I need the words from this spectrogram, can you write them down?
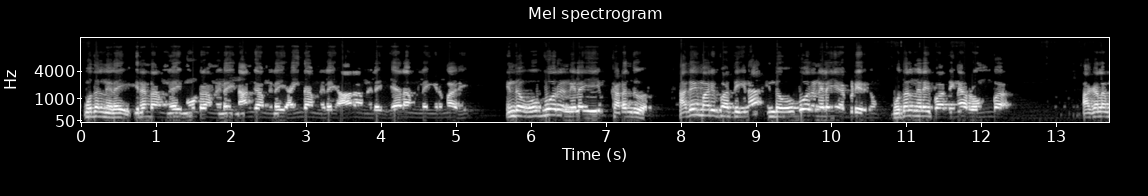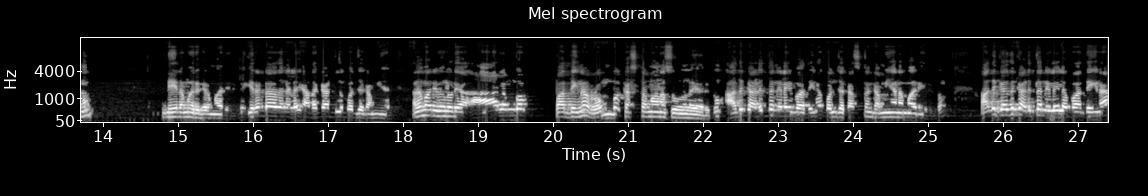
முதல் நிலை இரண்டாம் நிலை மூன்றாம் நிலை நான்காம் நிலை ஐந்தாம் நிலை ஆறாம் நிலை ஏழாம் நிலைங்கிற மாதிரி இந்த ஒவ்வொரு நிலையையும் கடந்து வரும். அதே மாதிரி பார்த்தீங்கன்னா இந்த ஒவ்வொரு நிலையும் எப்படி இருக்கும்? முதல் நிலை பார்த்தீங்கன்னா ரொம்ப அகலமும் நீளமும் இருக்கிற மாதிரி இருக்கு. இரண்டாவது நிலை அதை காட்டிலும் கொஞ்சம் கம்மியா இருக்கு. அந்த மாதிரி இவங்களுடைய ஆரம்பம் பார்த்தீங்கன்னா ரொம்ப கஷ்டமான சூழ்நிலையா இருக்கும். அதுக்கு அடுத்த நிலை பார்த்தீங்கன்னா கொஞ்சம் கஷ்டம் கம்மியான மாதிரி இருக்கும். அதுக்கு அதுக்கு அடுத்த நிலையில பார்த்தீங்கன்னா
